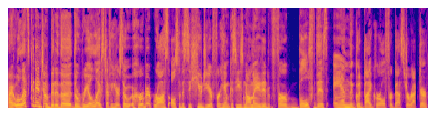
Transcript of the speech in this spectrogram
right, well, let's get into a bit of the the real life stuff here. So Herbert Ross, also this is a huge year for him because he's nominated for both this and The Goodbye Girl for Best Director.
